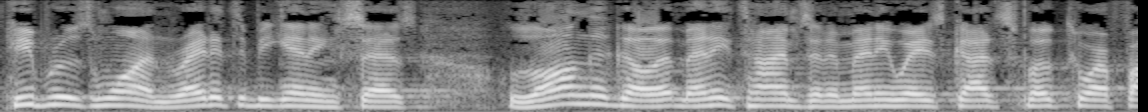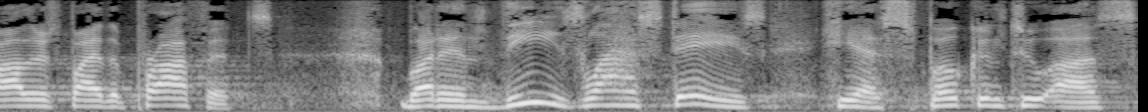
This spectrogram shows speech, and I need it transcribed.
Hebrews 1, right at the beginning, says, Long ago, at many times and in many ways, God spoke to our fathers by the prophets. But in these last days, He has spoken to us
